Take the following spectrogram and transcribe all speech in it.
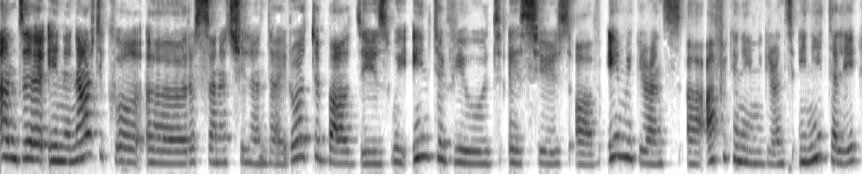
And uh, in an article uh, Rossana Cillo and I wrote about this, we interviewed a series of immigrants, uh, African immigrants in Italy.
